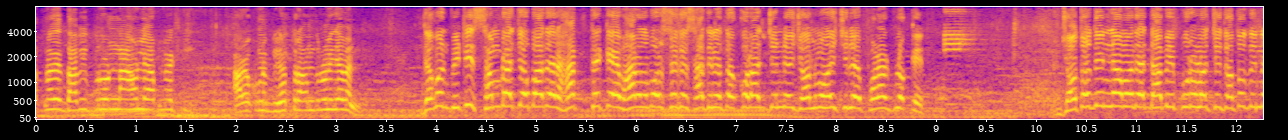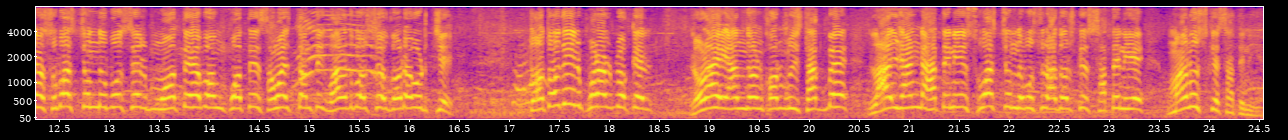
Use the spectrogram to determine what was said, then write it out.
আপনাদের দাবি পূরণ না হলে আপনারা কি আরও কোনো বৃহত্তর আন্দোলনে যাবেন? যখন ব্রিটিশ সাম্রাজ্যবাদের হাত থেকে ভারতবর্ষকে স্বাধীনতা করার জন্য জন্ম হয়েছিল ফরাট ব্লকের। যতদিন না আমাদের দাবি পূরণ হচ্ছে যতদিন না সুভাষচন্দ্র বোসের মতে এবং পথে সমাজতান্ত্রিক ভারতবর্ষ গড়ে উঠছে ততদিন ফরাট ব্লকের লড়াই আন্দোলন কর্মসূচি থাকবে। লাল ঝান্ডা হাতে নিয়ে সুভাষচন্দ্র বসুর আদর্শকে সাথে নিয়ে মানুষকে সাথে নিয়ে।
